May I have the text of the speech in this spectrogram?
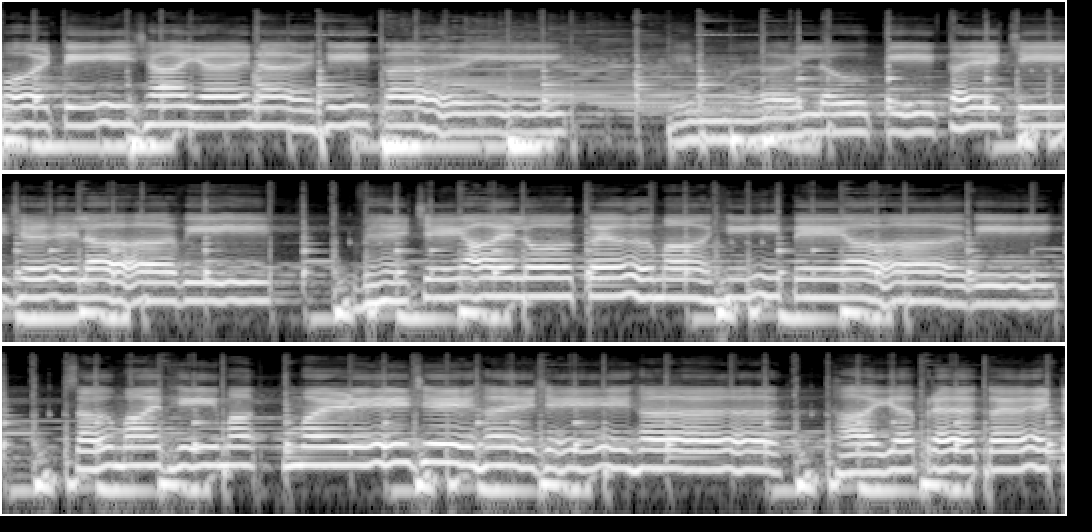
मोटी जाय नहीं कई। लौकिक चीज लावी वेचे आलोक माही ते आवी जे हजे ह थाय प्रकट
